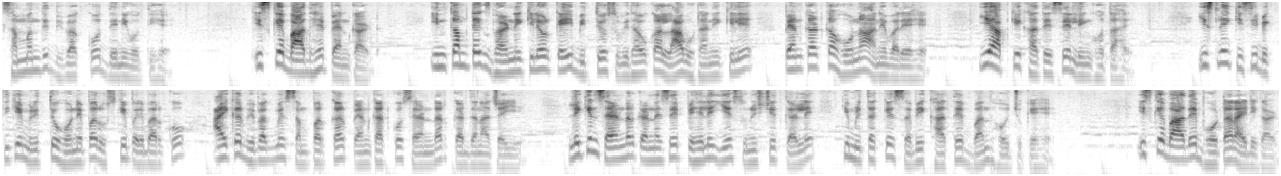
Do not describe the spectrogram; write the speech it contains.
संबंधित विभाग को देनी होती है। इसके बाद है पैन कार्ड। इनकम टैक्स भरने के लिए और कई वित्तीय सुविधाओं का लाभ उठाने के लिए पैन कार्ड का होना अनिवार्य है। ये आपके खाते से लिंक होता है। इसलिए किसी व्यक्ति के मृत्यु होने पर उसके परिवार को आयकर विभाग में संपर्क कर पैन कार्ड को सरेंडर कर देना चाहिए। लेकिन सरेंडर करने से पहले ये सुनिश्चित कर ले कि मृतक के सभी खाते बंद हो चुके हैं। इसके बाद है वोटर आईडी कार्ड।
